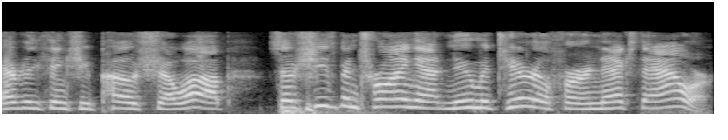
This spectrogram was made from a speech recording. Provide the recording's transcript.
everything she posts show up. So she's been trying out new material for her next hour.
